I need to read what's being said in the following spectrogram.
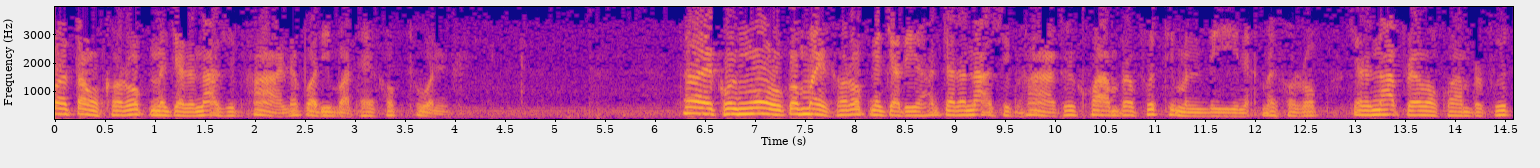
ก็ต้องเคารพในจรณะสิบห้าและปฏิบัติให้ครบถ้วน ถ้าคนโง่ก็ไม่เคารพในจริยจรณะสิบห้าคือความประพฤติที่มันดีเนี่ย ไม่เคารพจรณะแปลว่าความประพฤติ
